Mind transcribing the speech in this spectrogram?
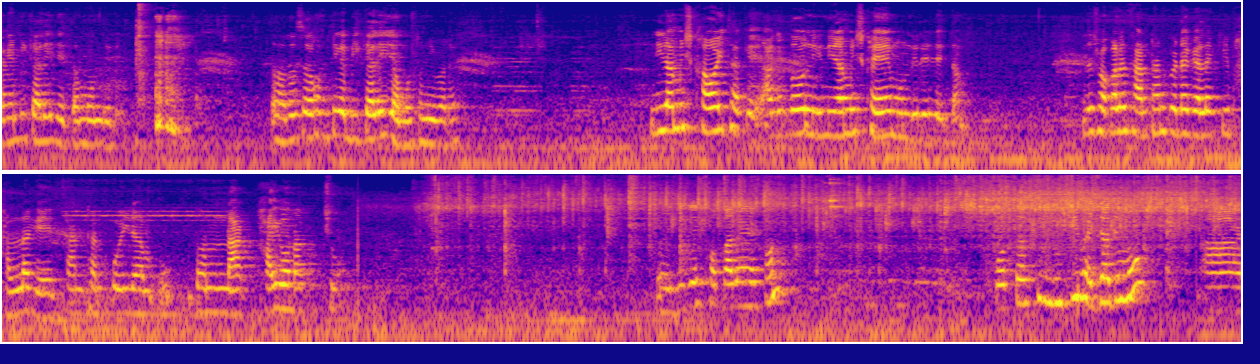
আগে বিকালেই যেতাম মন্দিরে। তো এখন থেকে বিকালেই যাব শনিবারে। নিরামিষ খাওয়াই থাকে। আগে তো নিরামিষ খেয়ে মন্দিরে যেতাম। কিন্তু সকালে স্নান টান করে গেলে কি ভালো লাগে? স্নান টান কইরা ধর না খাইও না কিছু। এইদিকে সকালে এখন হচ্ছে লুচি ভেজা দিব আর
